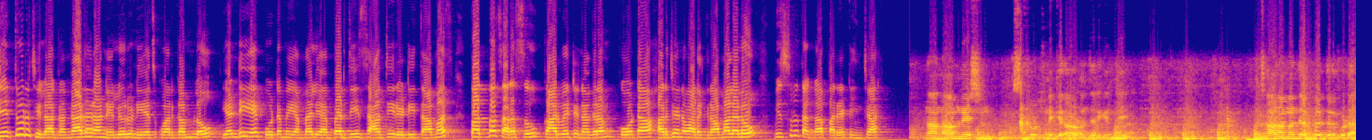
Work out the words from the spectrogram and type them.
చిత్తూరు జిల్లా గంగాధర నెల్లూరు నియోజకవర్గంలో ఎన్డీఏ కూటమి ఎమ్మెల్యే అభ్యర్థి శాంతిరెడ్డి థామస్ పద్మ సరస్సు కార్వేటి నగరం కోట హరిజనవాడ గ్రామాలలో విస్తృతంగా పర్యటించారు. నా నామినేషన్ స్క్రూటనీకి రావడం జరిగింది. చాలా మంది అభ్యర్థులు కూడా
